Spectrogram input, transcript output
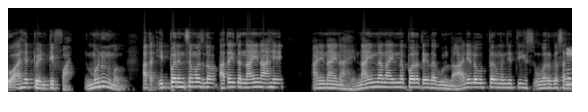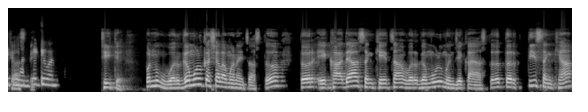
तो आहे 25 म्हणून मग आता इथपर्यंत समजलं. आता इथं 9 आहे आणि 9 आहे. 9 ला 9 नं परत एकदा गुणलं. आलेलं उत्तर म्हणजे ती वर्ग संख्या 81, असते. 81. ठीक आहे. पण मग वर्गमूळ कशाला म्हणायचं असतं? तर एखाद्या संख्येचा वर्गमूळ म्हणजे काय असतं? तर ती संख्या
